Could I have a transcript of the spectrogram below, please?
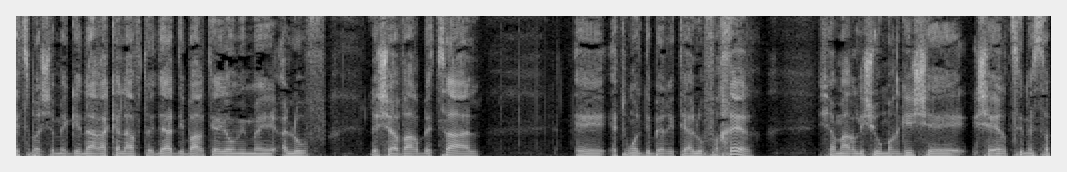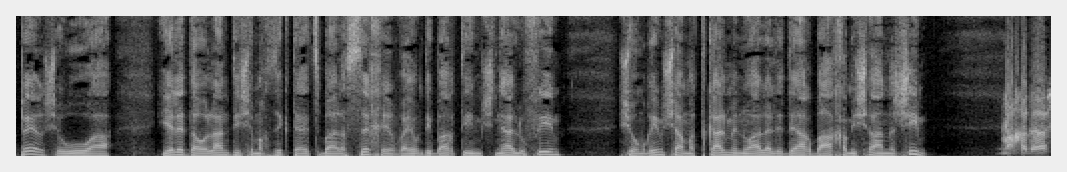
אצבע שמגינה רק עליו? אתה יודע, דיברתי היום עם אה, אלוף לשעבר בצה"ל, אה, אתמול דיבר איתי אלוף אחר, שאמר לי שהוא מרגיש ש, שהרצי מספר שהוא הילד ההולנדי שמחזיק את האצבע על הסכר, והיום דיברתי עם שני אלופים שאומרים שהמטכ"ל מנוהל על ידי ארבעה-חמישה אנשים. מה חדש?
